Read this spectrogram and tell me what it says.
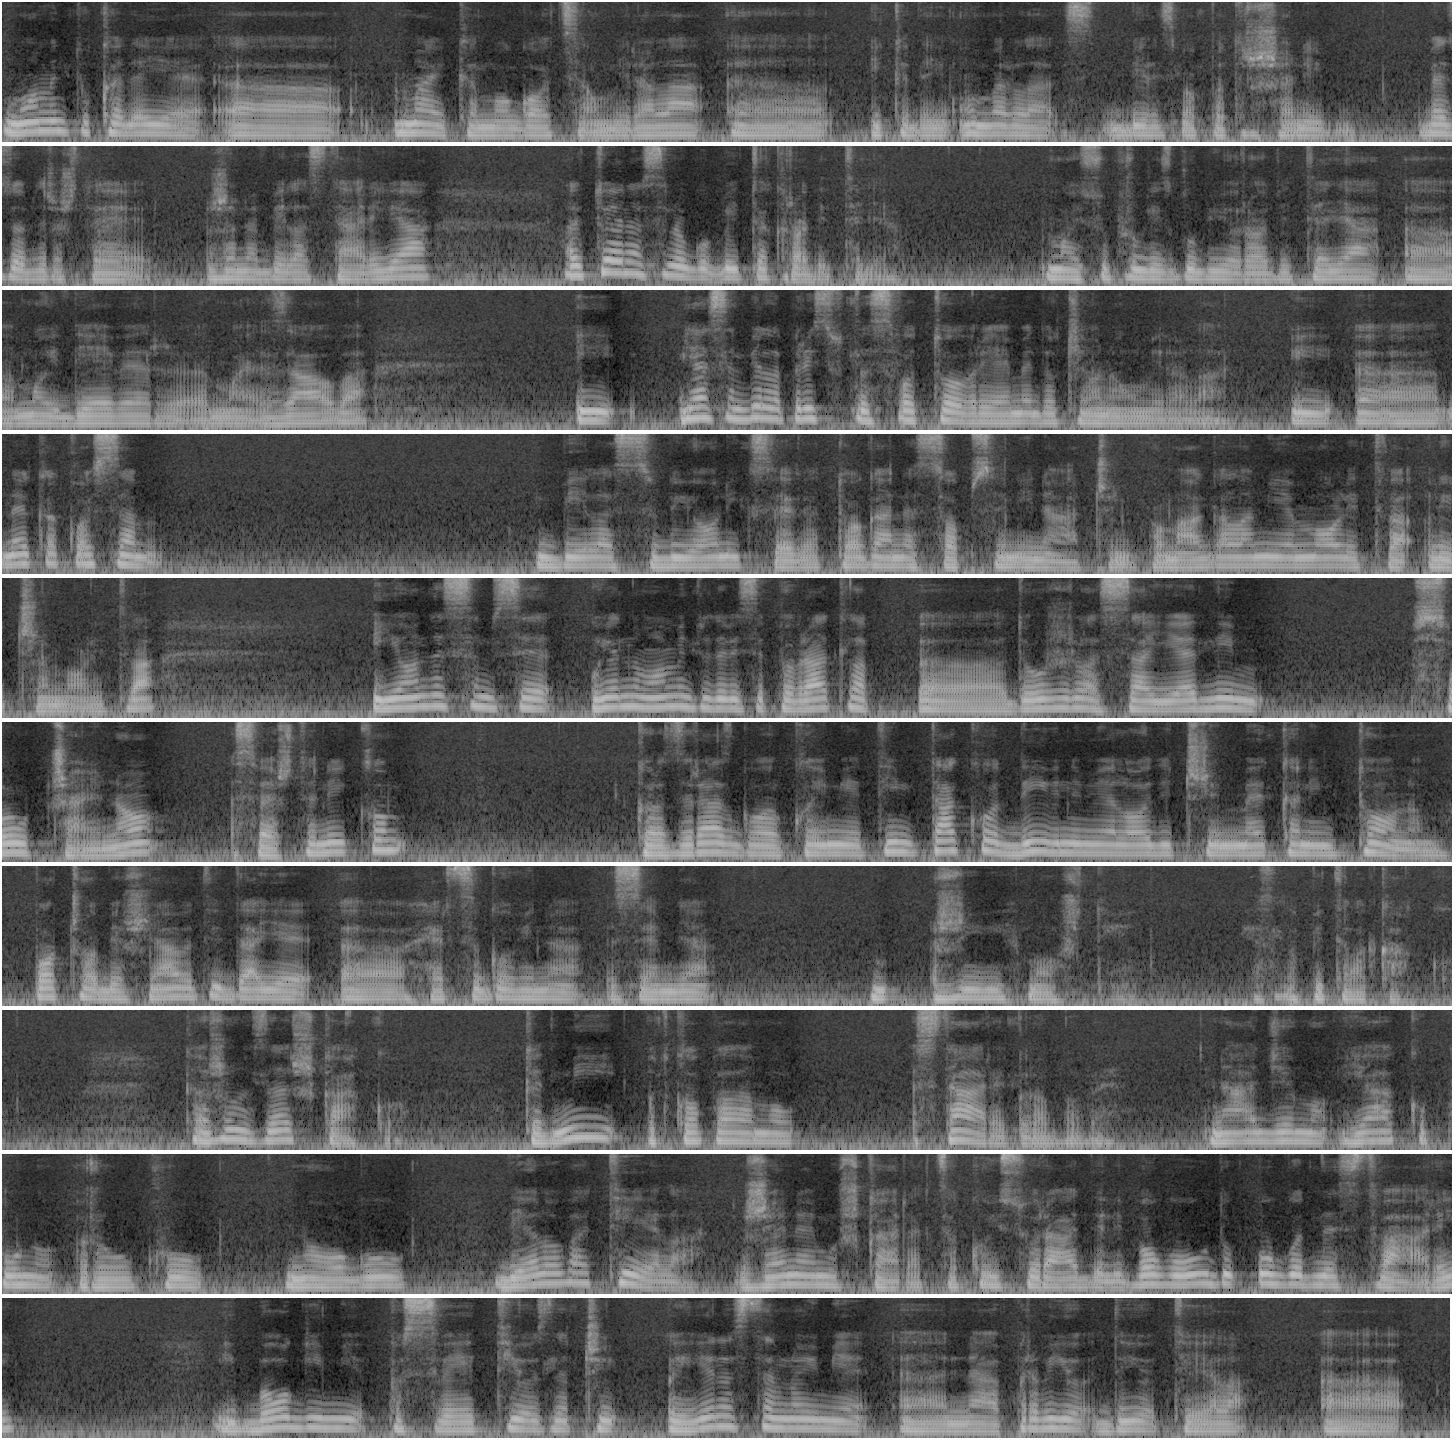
U momentu kada je majka mog oca umirala i kada je umrla, bili smo potrošeni bez obzira što je žena bila starija, ali to je jednostavno gubitak roditelja. Moj suprug je izgubio roditelja, moj djever, moja zaova. I ja sam bila prisutna svo to vrijeme dok je ona umirala. I nekako sam bila sudionik svega toga na sobstveni način. Pomagala mi je molitva, lična molitva. I onda sam se u jednom momentu da bi se povratila e, družila sa jednim slučajno sveštenikom kroz razgovor koji mi je tim tako divnim, melodičnim, mekanim tonom počeo objašnjavati da je e, Hercegovina zemlja živih moštiju. Ja sam ga pitala kako. Kaže on, znaš kako? Kad mi odkopavamo stare grobove, nađemo jako puno ruku, nogu, dijelova tijela, žena i muškaraca koji su radili Bogu ugodne stvari i Bog im je posvetio, znači jednostavno im je e, napravio dio tijela e,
